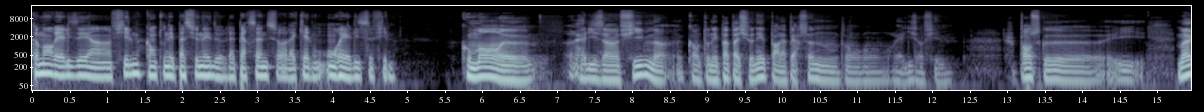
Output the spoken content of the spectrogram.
comment réaliser un film quand on est passionné de la personne sur laquelle on, réalise ce film? Comment réaliser un film quand on n'est pas passionné par la personne dont on réalise un film? Je pense que moi,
